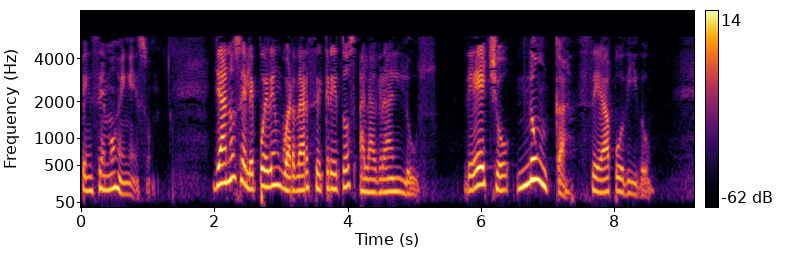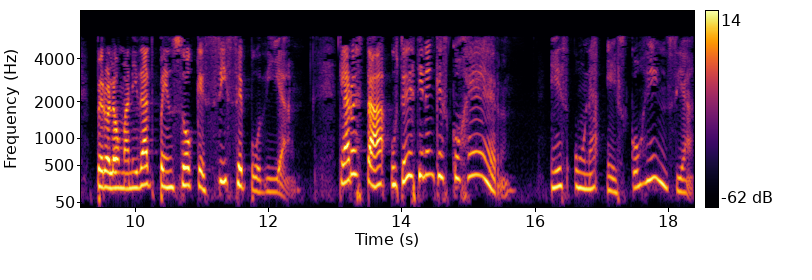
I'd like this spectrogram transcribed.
Pensemos en eso. Ya no se le pueden guardar secretos a la gran luz. De hecho, nunca se ha podido. Pero la humanidad pensó que sí se podía. Claro está, ustedes tienen que escoger. Es una escogencia.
